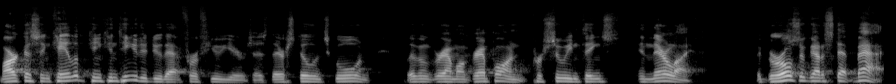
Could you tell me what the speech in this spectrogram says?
Marcus and Caleb can continue to do that for a few years as they're still in school and living with grandma and grandpa and pursuing things in their life. The girls have got to step back,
